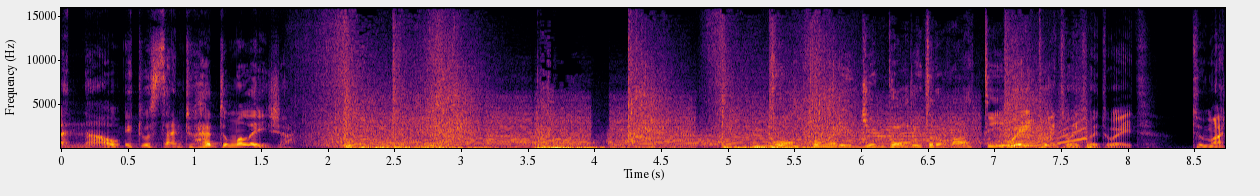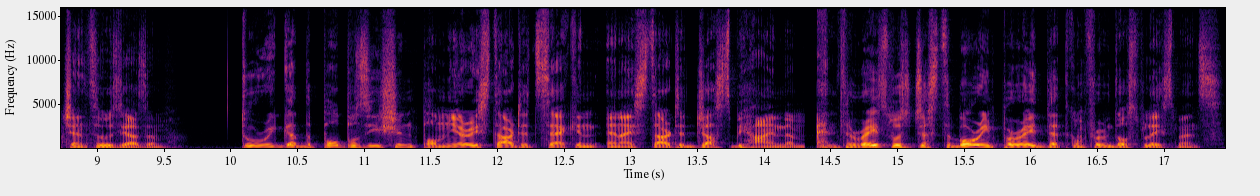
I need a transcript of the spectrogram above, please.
And now it was time to head to Malaysia. Buon pomeriggio e ben ritrovati. Wait, wait, wait, wait, wait. Too much enthusiasm. Turri got the pole position, Palmieri started second, and I started just behind them. And the race was just a boring parade that confirmed those placements.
